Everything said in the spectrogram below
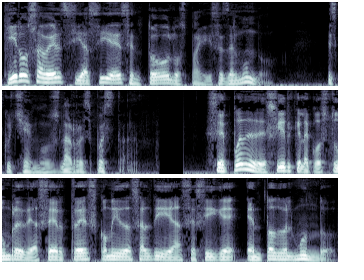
Quiero saber si así es en todos los países del mundo. Escuchemos la respuesta. Se puede decir que la costumbre de hacer tres comidas al día se sigue en todo el mundo.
